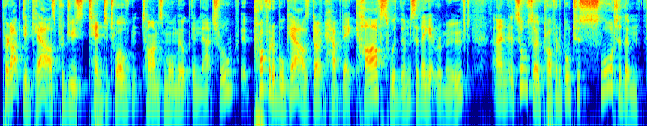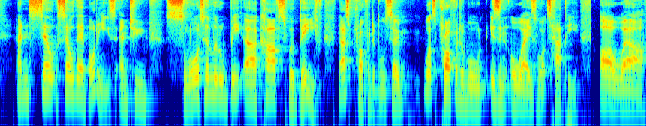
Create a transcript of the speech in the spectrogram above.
Productive cows produce 10 to 12 times more milk than natural. Profitable cows don't have their calves with them, so they get removed. And it's also profitable to slaughter them and sell sell their bodies and to slaughter little be- uh, calves for beef. That's profitable. So what's profitable isn't always what's happy. Oh wow.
